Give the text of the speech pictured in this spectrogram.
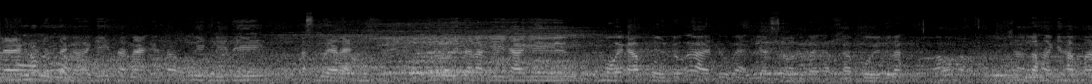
Lagi kita nak kita pergi di Asbuere. Lalu kita lagi cari rumah kat kampung tu ah, tu biasa tu kat kampung itu lah. InsyaAllah lagi hampa.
